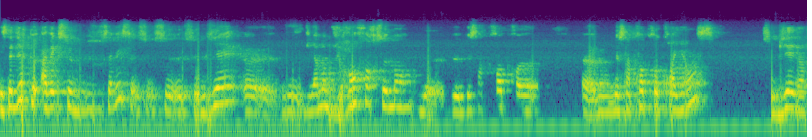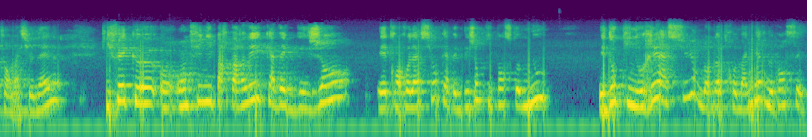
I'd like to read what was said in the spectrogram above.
C'est-à-dire qu'avec ce, vous savez, ce, biais, euh, évidemment, du renforcement de, sa propre, euh, de sa propre croyance, ce biais informationnel, qui fait qu'on on ne finit par parler qu'avec des gens et être en relation qu'avec des gens qui pensent comme nous, et donc qui nous réassurent dans notre manière de penser.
